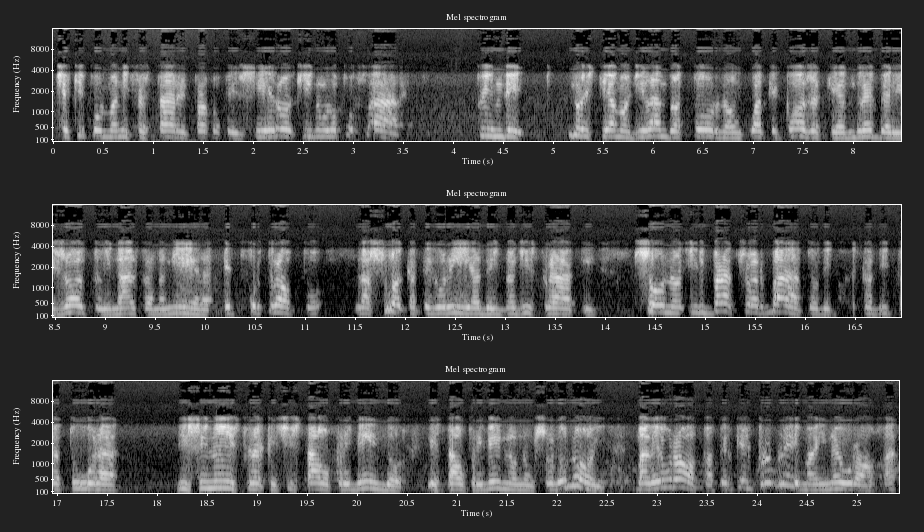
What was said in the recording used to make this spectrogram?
C'è chi può manifestare il proprio pensiero e chi non lo può fare. Quindi noi stiamo girando attorno a un qualche cosa che andrebbe risolto in altra maniera e purtroppo la sua categoria dei magistrati sono il braccio armato di questa dittatura di sinistra che ci sta opprimendo e sta opprimendo non solo noi, ma l'Europa, perché il problema in Europa,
